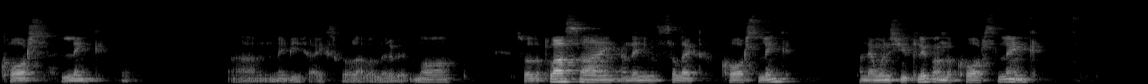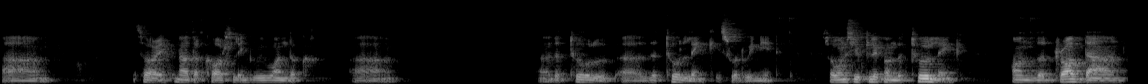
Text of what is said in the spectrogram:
course link. Um, maybe if I scroll up a little bit more. So the plus sign, and then you select course link. And then once you click on the course link, um, sorry, not the course link, we want the uh, uh, the tool uh, the tool link is what we need. So once you click on the tool link, on the drop down,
